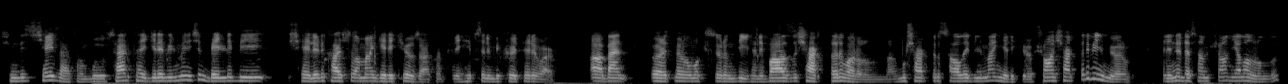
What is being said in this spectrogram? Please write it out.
Şimdi şey zaten bu CELTA'ya girebilmen için belli bir şeyleri karşılaman gerekiyor zaten. Hani hepsinin bir kriteri var. Aa ben öğretmen olmak istiyorum değil. Hani bazı şartları var onun da. Bu şartları sağlayabilmen gerekiyor. Şu an şartları bilmiyorum. Hani ne desem şu an yalan olur.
